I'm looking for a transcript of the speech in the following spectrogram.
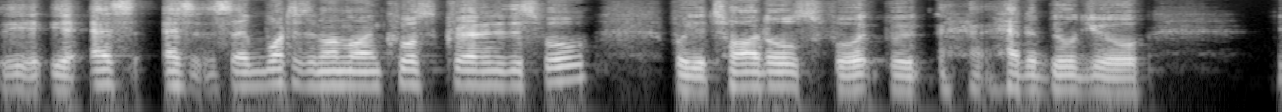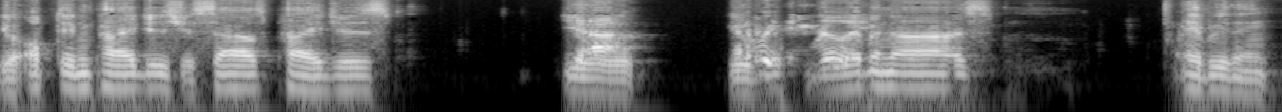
yeah, as as it said, what is an online course created this for? For your titles, for, for how to build your your opt-in pages, your sales pages, your, yeah, your really. webinars, everything.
